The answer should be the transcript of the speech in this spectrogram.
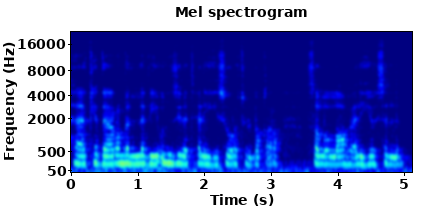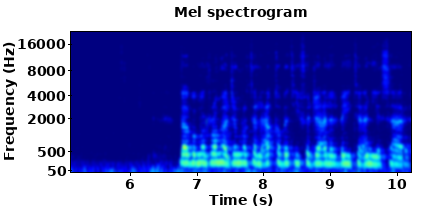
هكذا رمى الذي أنزلت عليه سورة البقرة صلى الله عليه وسلم. باب من رمى جمرة العقبة فجعل البيت عن يساره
